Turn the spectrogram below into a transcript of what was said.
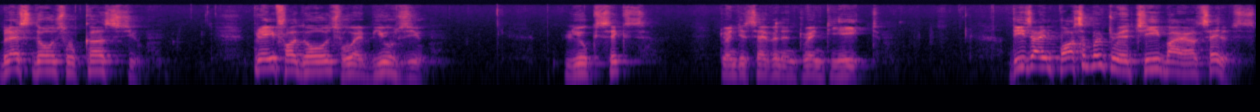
Bless those who curse you. Pray for those who abuse you. Luke 6 27 and 28. These are impossible to achieve by ourselves.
